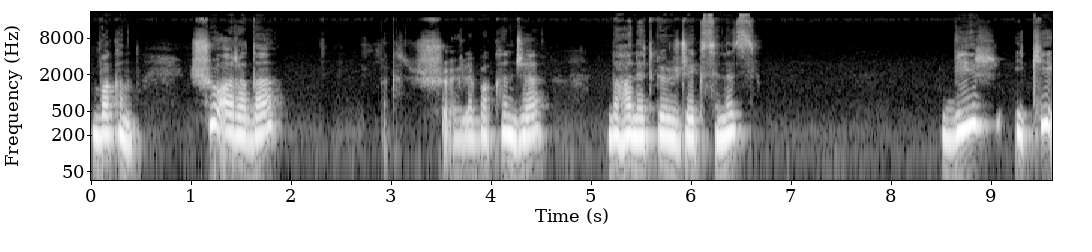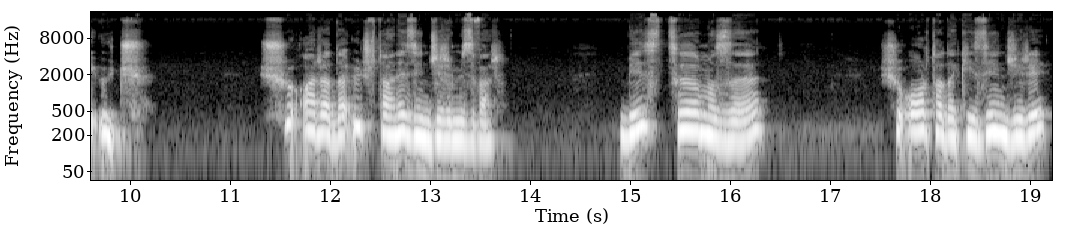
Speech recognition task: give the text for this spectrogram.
Bakın şu arada şöyle bakınca daha net göreceksiniz. 1 2 3 şu arada 3 tane zincirimiz var. Biz tığımızı şu ortadaki zinciri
